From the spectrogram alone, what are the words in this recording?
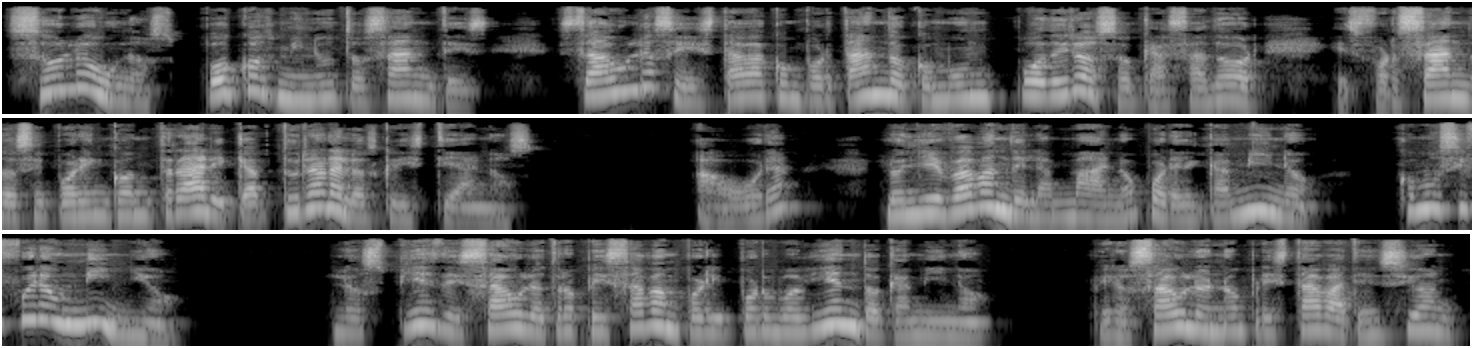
Solo unos pocos minutos antes, Saulo se estaba comportando como un poderoso cazador, esforzándose por encontrar y capturar a los cristianos. Ahora lo llevaban de la mano por el camino, como si fuera un niño. Los pies de Saulo tropezaban por el polvoriento camino, pero Saulo no prestaba atención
